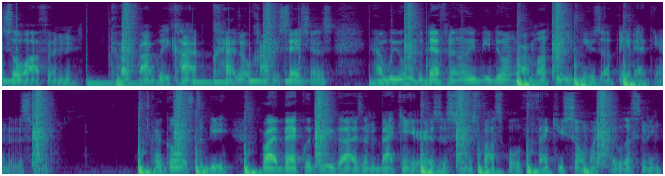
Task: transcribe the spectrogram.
so often, probably ca- casual conversations, and we will definitely be doing our monthly news update at the end of this month. Our goal is to be right back with you guys and back in your ears as soon as possible. Thank you so much for listening. In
